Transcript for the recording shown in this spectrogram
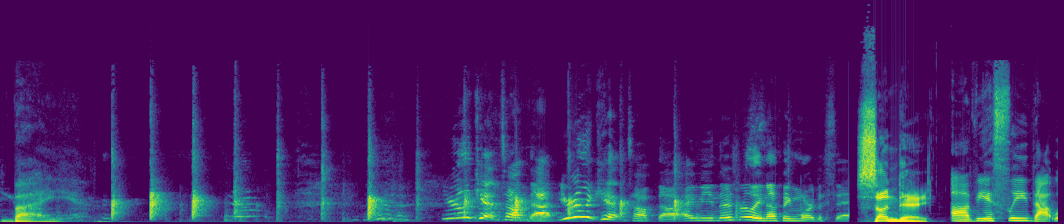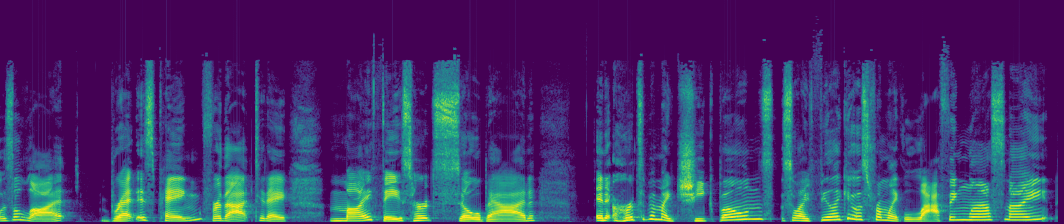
Bye. You really can't top that. You really can't top that. I mean, there's really nothing more to say. Sunday. Obviously, that was a lot. Brett is paying for that today. My face hurts so bad and it hurts up in my cheekbones. So I feel like it was from like laughing last night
